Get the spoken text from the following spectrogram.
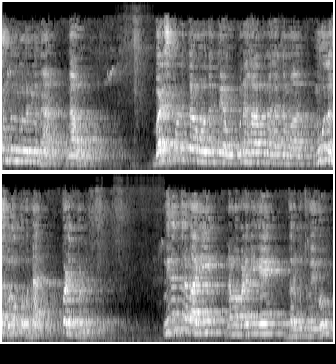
ಸಂಪನ್ಮೂಲಗಳನ್ನ ನಾವು ಬಳಸಿಕೊಳ್ಳುತ್ತಾ ಹೋದಂತೆ ಅವು ಪುನಃ ಪುನಃ ತಮ್ಮ ಮೂಲ ಸ್ವರೂಪವನ್ನ ಪಡೆದುಕೊಳ್ಳುತ್ತವೆ. ನಿರಂತರವಾಗಿ ನಮ್ಮ ಬಳಕೆಗೆ ದೊರಕುತ್ತವೆವು.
